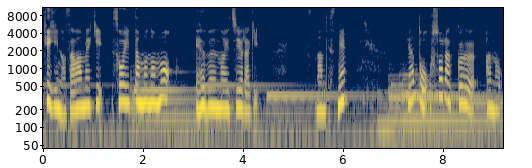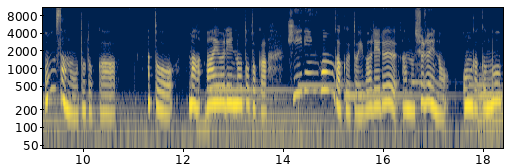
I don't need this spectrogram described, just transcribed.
木々のざわめきそういったものも F 分の1揺らぎなんですね。であとおそらくあの音叉の音とかあとまあバイオリンの音とかヒーリング音楽と言われるあの種類の音楽も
